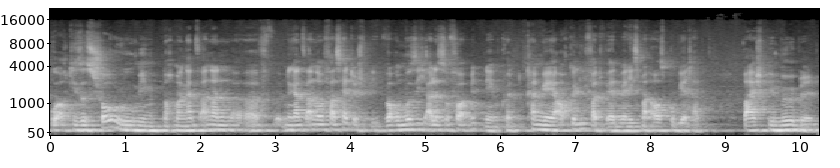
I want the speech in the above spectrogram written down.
wo auch dieses Showrooming nochmal ganz anderen, äh, eine ganz andere Facette spielt. Warum muss ich alles sofort mitnehmen können? Kann mir ja auch geliefert werden, wenn ich es mal ausprobiert habe. Beispiel Möbel.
